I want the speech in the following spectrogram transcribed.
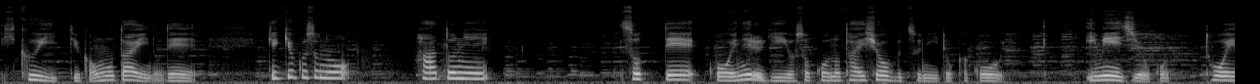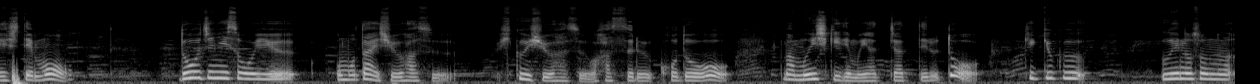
低いっていうか重たいので結局そのハートに沿ってこうエネルギーをそこの対象物にとかこうイメージをこう投影しても同時にそういう重たい周波数低い周波数を発する鼓動を、まあ、無意識でもやっちゃってると結局上のその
